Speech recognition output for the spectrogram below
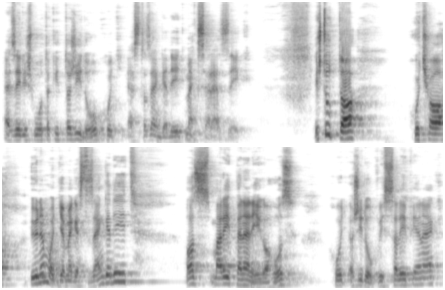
Ezért is voltak itt a zsidók, hogy ezt az engedélyt megszerezzék. És tudta, hogyha ő nem adja meg ezt az engedélyt, az már éppen elég ahhoz, hogy a zsidók visszalépjenek.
